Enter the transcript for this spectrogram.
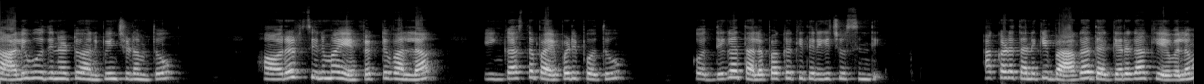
గాలి ఊదినట్టు అనిపించడంతో హారర్ సినిమా ఎఫెక్ట్ వల్ల ఇంకాస్త భయపడిపోతూ కొద్దిగా తలపక్కకి తిరిగి చూసింది. అక్కడ తనకి బాగా దగ్గరగా కేవలం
